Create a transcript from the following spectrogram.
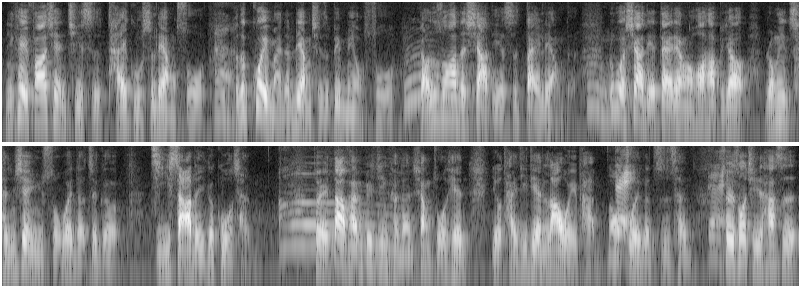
你可以发现其实台股是量缩，嗯，可是贵买的量其实并没有缩，表示说它的下跌是带量的。嗯。如果下跌带量的话，它比较容易呈现于所谓的这个急杀的一个过程。哦。对，大盘毕竟可能像昨天有台积电拉尾盘，然后做一个支撑。对。所以说其实它是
